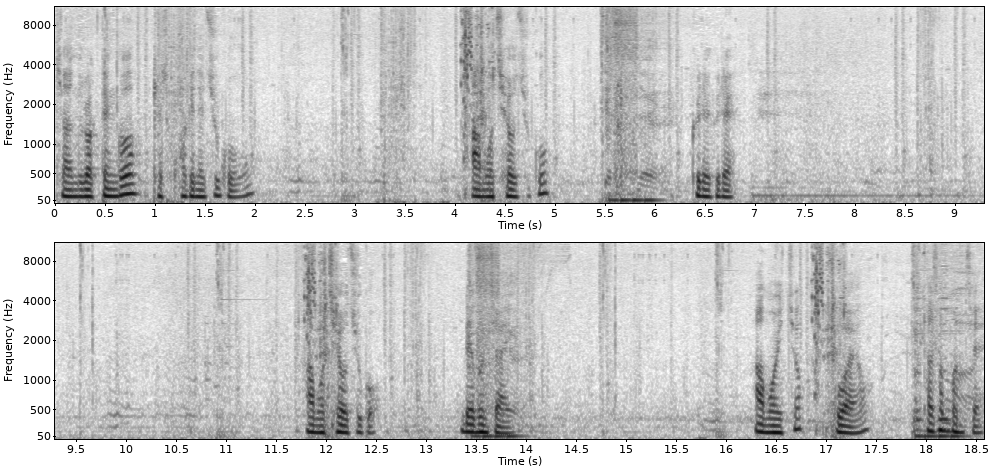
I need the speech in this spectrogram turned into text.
자, 누락된 거 계속 확인해주고 암호 채워주고 그래 그래 암호 채워주고 네 번째 아이 암호 있죠? 좋아요. 다섯 번째.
